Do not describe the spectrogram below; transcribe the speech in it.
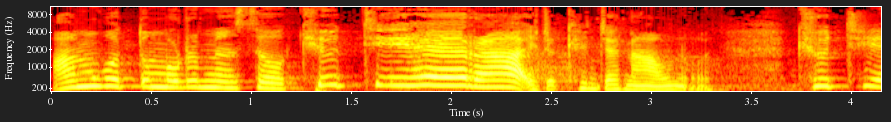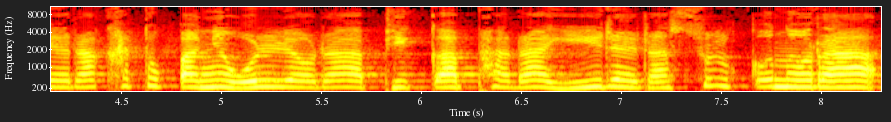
아무것도 모르면서 큐티해라 이렇게 이제 나오는 거예요. 큐티해라 카톡방에 올려라 빚 갚아라 일해라 술 끊어라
